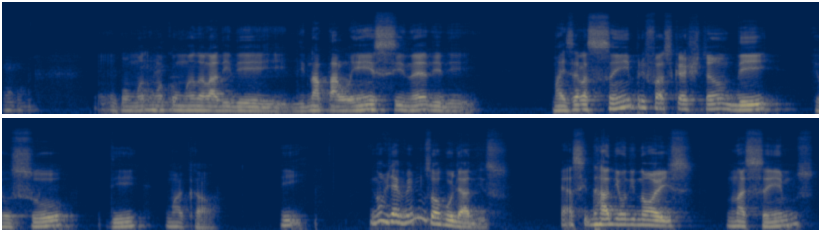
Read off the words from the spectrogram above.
um uma comanda lá de, de, de natalense, né? De, de, mas ela sempre faz questão de eu sou de Macau. E nós devemos orgulhar disso. É a cidade onde nós nascemos,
